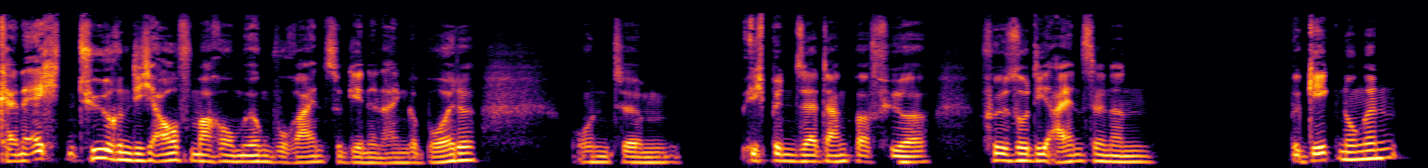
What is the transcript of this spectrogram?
keine echten Türen, die ich aufmache, um irgendwo reinzugehen in ein Gebäude. Und ähm, ich bin sehr dankbar für, für so die einzelnen Begegnungen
